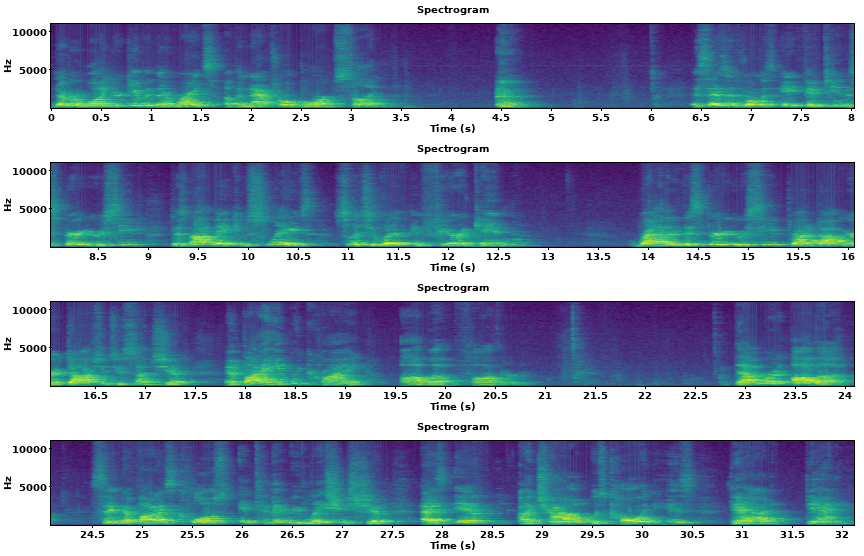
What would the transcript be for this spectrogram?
Number one, you're given the rights of a natural born son. it says in Romans 8:15, the spirit you received does not make you slaves so that you live in fear again. Rather, the Spirit you received brought about your adoption to sonship, and by him we cry, Abba, Father. That word Abba signifies close, intimate relationship, as if a child was calling his dad daddy.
